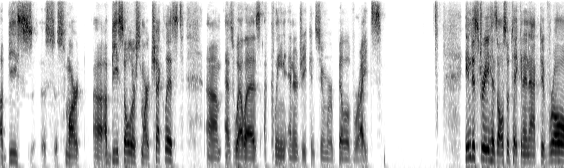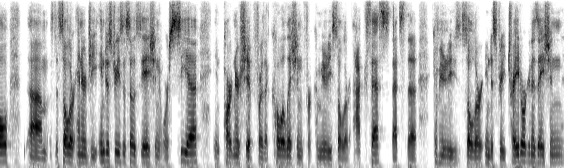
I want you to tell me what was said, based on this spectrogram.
a B smart uh, a B Solar Smart Checklist, um, as well as a Clean Energy Consumer Bill of Rights. Industry has also taken an active role. Um, the Solar Energy Industries Association, or SEIA, in partnership for the Coalition for Community Solar Access. That's the Community Solar Industry Trade Organization.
